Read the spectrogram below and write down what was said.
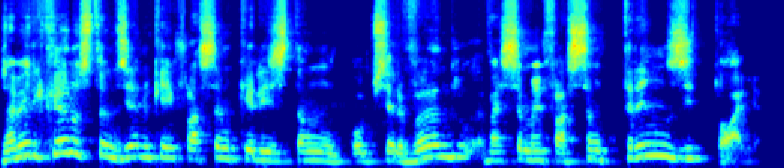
Os americanos estão dizendo que a inflação que eles estão observando vai ser uma inflação transitória.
